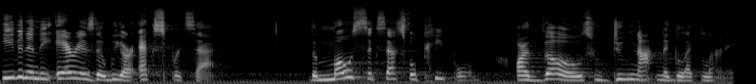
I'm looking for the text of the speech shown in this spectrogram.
even in the areas that we are experts at, the most successful people are those who do not neglect learning.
